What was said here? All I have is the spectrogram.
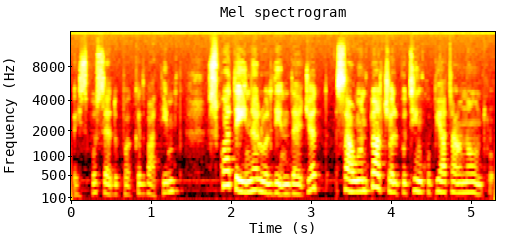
îi spuse după câtva timp, scoate inelul din deget sau întoarce-l puțin cu piatra înăuntru.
